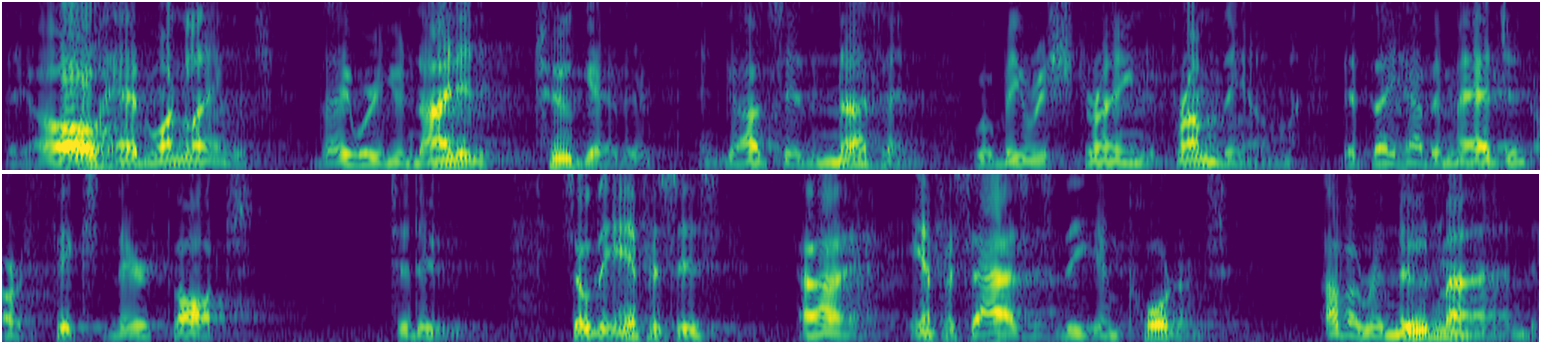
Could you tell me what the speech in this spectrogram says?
They all had one language, they were united together, and God said, Nothing will be restrained from them that they have imagined or fixed their thoughts to do. So the emphasis uh, emphasizes the importance of a renewed mind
